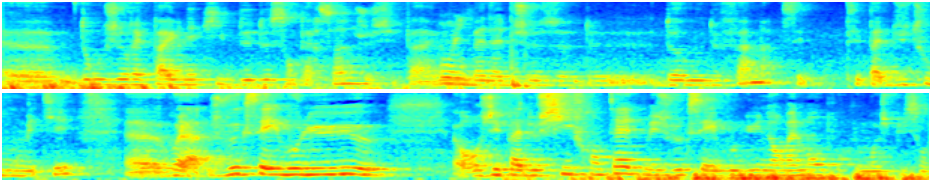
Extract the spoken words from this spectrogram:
Euh, donc, je n'aurai pas une équipe de 200 personnes, je ne suis pas une manageuse d'hommes ou de femmes, c'est n'est pas du tout mon métier. Euh, voilà, je veux que ça évolue. alors j'ai pas de chiffres en tête, mais je veux que ça évolue normalement pour que moi je puisse en.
